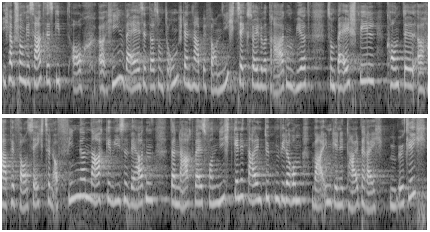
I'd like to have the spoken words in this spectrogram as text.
Ich habe schon gesagt, es gibt auch äh, Hinweise, dass unter Umständen HPV nicht sexuell übertragen wird. Zum Beispiel konnte HPV 16 auf Fingern nachgewiesen werden. Der Nachweis von nicht genitalen Typen wiederum war im Genitalbereich möglich.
